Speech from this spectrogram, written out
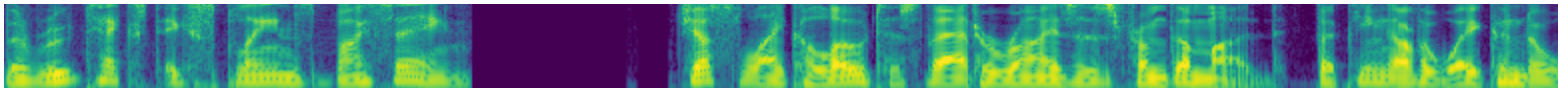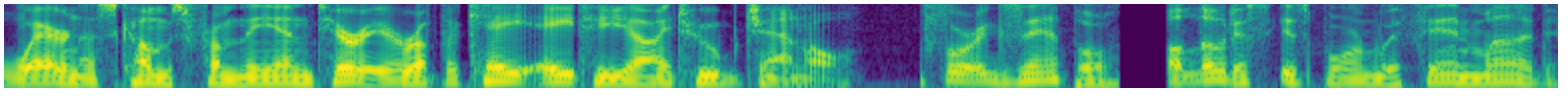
the root text explains by saying, Just like a lotus that arises from the mud, the king of awakened awareness comes from the interior of the KATI tube channel. For example, a lotus is born within mud.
